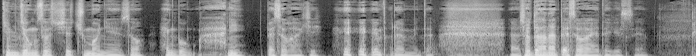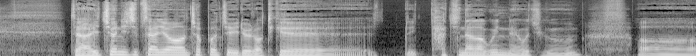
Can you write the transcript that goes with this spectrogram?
김종서 씨의 주머니에서 행복 많이 뺏어가기 바랍니다. 아, 저도 하나 뺏어가야 되겠어요. 자, 2024년 첫 번째 일요일 어떻게 다 지나가고 있네요, 지금. 어,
